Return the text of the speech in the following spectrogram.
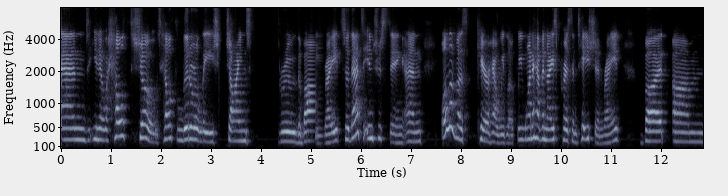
and you know, health shows, health literally shines through the body, right? So that's interesting. And all of us care how we look. We want to have a nice presentation, right? But um,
